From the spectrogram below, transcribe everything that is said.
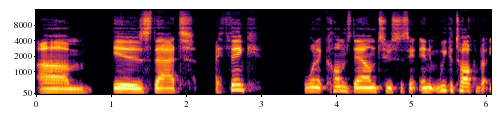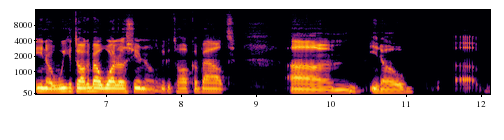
um, is that i think when it comes down to sustain and we could talk about you know we could talk about waterless urinals we could talk about um, you know uh,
